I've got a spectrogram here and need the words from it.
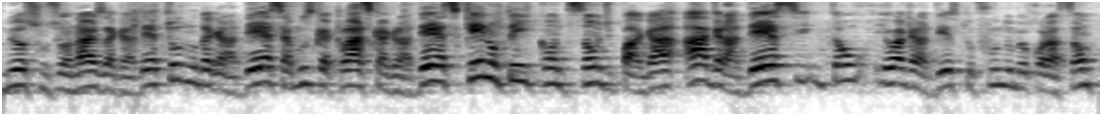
meus funcionários agradecem, todo mundo agradece, a música clássica agradece, quem não tem condição de pagar agradece. Então eu agradeço do fundo do meu coração.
